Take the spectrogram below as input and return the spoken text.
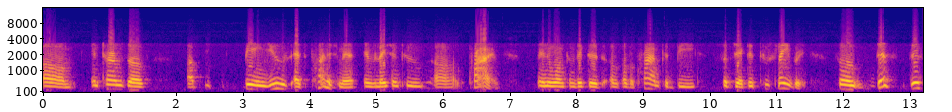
um, in terms of uh, being used as punishment in relation to uh, crime. Anyone convicted of, of a crime could be subjected to slavery. So this this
